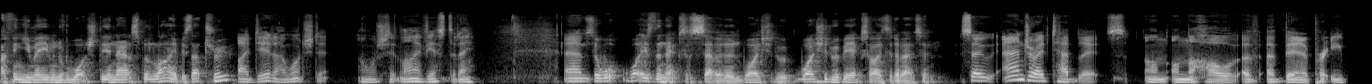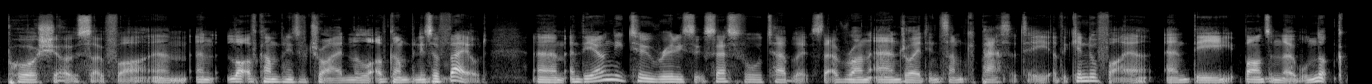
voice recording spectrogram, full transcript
I think you may even have watched the announcement live. Is that true? I did. I watched it. I watched it live yesterday. Um, So, what, what is the Nexus Seven, and why should we why should we be excited about it? so Android tablets, on on the whole, have, have been a pretty poor show so far, um, and a lot of companies have tried, and a lot of companies have failed. Um, and the only two really successful tablets that have run Android in some capacity are the Kindle Fire and the Barnes and Noble Nook.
